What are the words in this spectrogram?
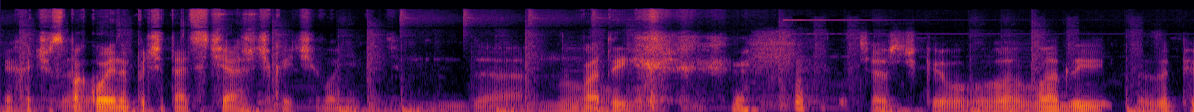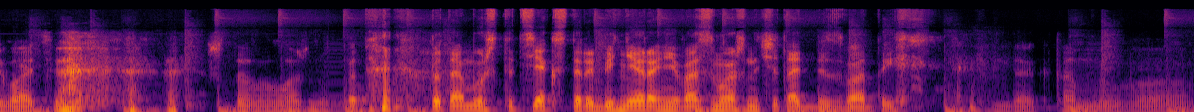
Я хочу Давай. спокойно почитать с чашечкой чего-нибудь. Да, ну... Воды. общем, Чашечкой воды запивать, чтобы можно было. Потому что тексты Робинера невозможно читать без воды. Да, там в-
